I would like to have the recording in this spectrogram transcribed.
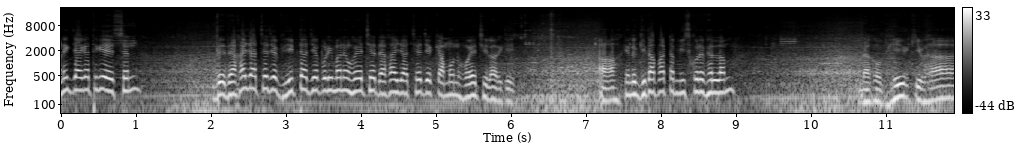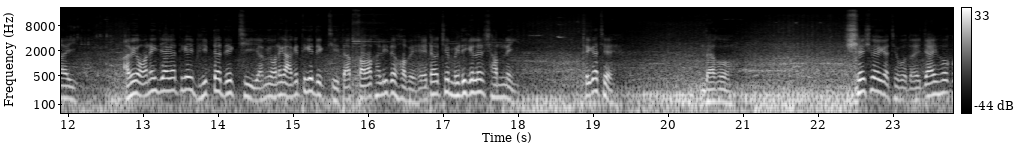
অনেক জায়গা থেকে এসছেন দে- দেখাই যাচ্ছে যে ভিড়টা যে পরিমাণে হয়েছে, দেখাই যাচ্ছে যে কেমন হয়েছিল আর কি। কিন্তু গীতা পাঠটা মিস করে ফেললাম। দেখো ভিড় কি ভাই। আমি অনেক জায়গা থেকেই ভিড়টা দেখছি, আমি অনেক আগে থেকে দেখছি, তা কাওয়াখালীতে হবে। এটা হচ্ছে মেডিকেলের সামনেই, ঠিক আছে? দেখো, শেষ হয়ে গেছে বোধ হয় যাই হোক,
